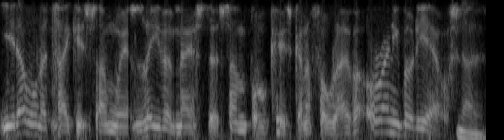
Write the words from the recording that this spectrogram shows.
you don't want to take it somewhere, leave a mess that some poor kid's going to fall over, or anybody else. No.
